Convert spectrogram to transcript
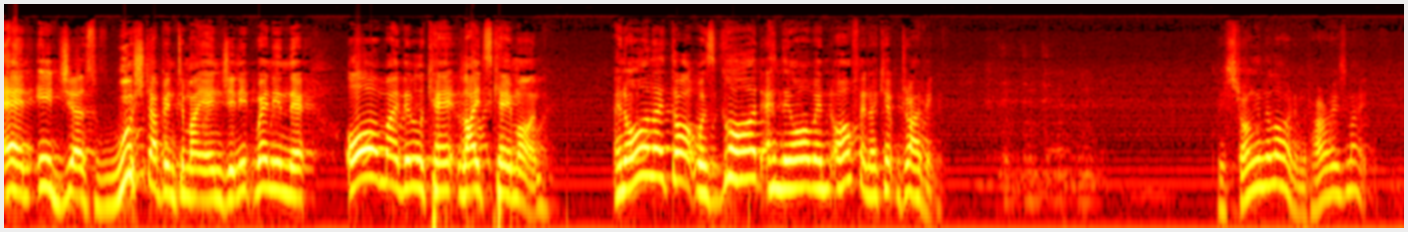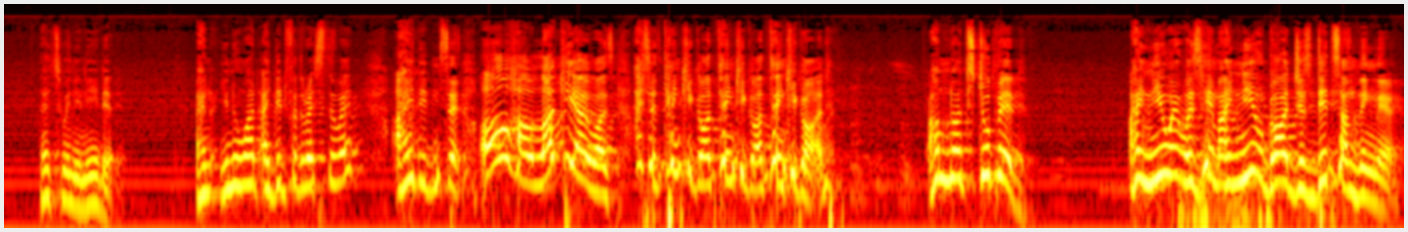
and it just whooshed up into my engine. It went in there all my little ca- lights came on. And all I thought was God, and they all went off, and I kept driving. Be strong in the Lord and the power of His might. That's when you need it. And you know what I did for the rest of the way? I didn't say, Oh, how lucky I was. I said, Thank you, God, thank you, God, thank you, God. I'm not stupid. I knew it was Him. I knew God just did something there.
